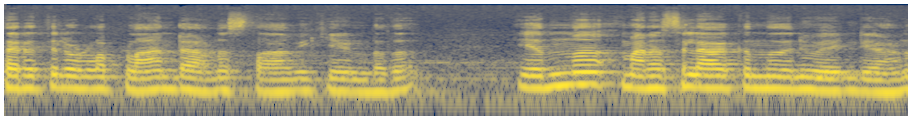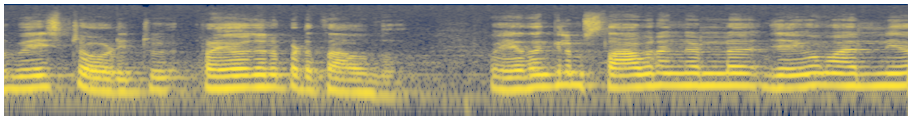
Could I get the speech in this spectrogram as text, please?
തരത്തിലുള്ള പ്ലാന്റാണ് സ്ഥാപിക്കേണ്ടത് എന്ന് മനസ്സിലാക്കുന്നതിന് വേണ്ടിയാണ് വേസ്റ്റ് ഓഡിറ്റ് പ്രയോജനപ്പെടുത്താവുന്നത്. അപ്പോൾ ഏതെങ്കിലും സ്ഥാപനങ്ങളിൽ ജൈവമാലിന്യ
